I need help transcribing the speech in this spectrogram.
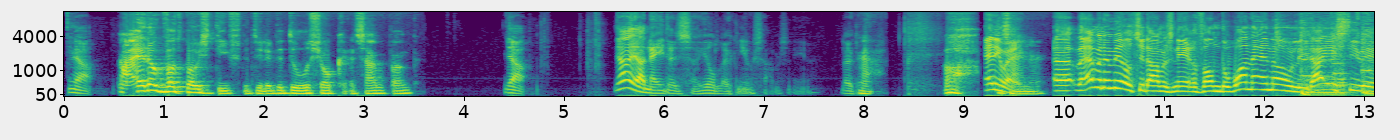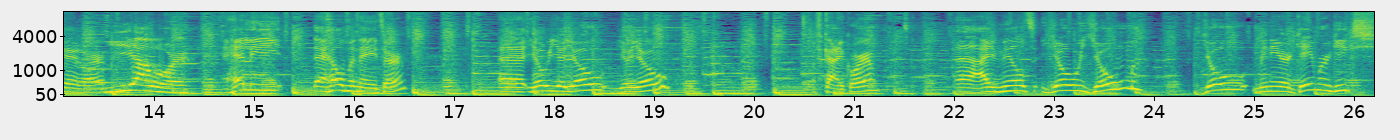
Ja, Nou, en ook wat positief natuurlijk. De DualShock en Cyberpunk. ja. Ja, ja, nee, dat is heel leuk nieuws, dames en heren. Leuk. Ja. Oh, we Anyway, er. eh, we hebben een mailtje, dames en heren, van the one and only. Daar is hij weer, hoor. Ja hoor. Helly de Helminator. Eh yo, yo, yo, yo, yo. Even kijken hoor. Eh, hij mailt yo, yoom. Yo, meneer Gamergeeks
